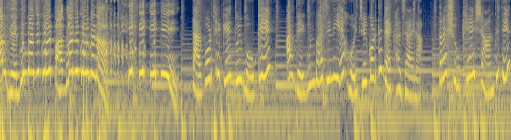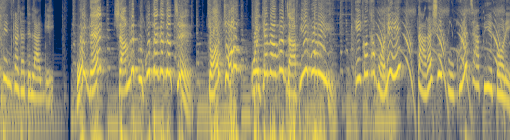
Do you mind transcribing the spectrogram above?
আর বেগুন ভাজি করে পাগলামি করবে না। তারপর থেকে দুই বউকে আর বেগুন ভাজি নিয়ে হইচই করতে দেখা যায় না। তারা সুখে শান্তিতে দিন কাটাতে লাগে। ওই দেখ সামনে পুকুর দেখা যাচ্ছে। চল চল ওইখানে আমরা ঝাঁপিয়ে পড়ি। এই কথা বলে তারা সে পুকুরে ঝাঁপিয়ে পড়ে।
